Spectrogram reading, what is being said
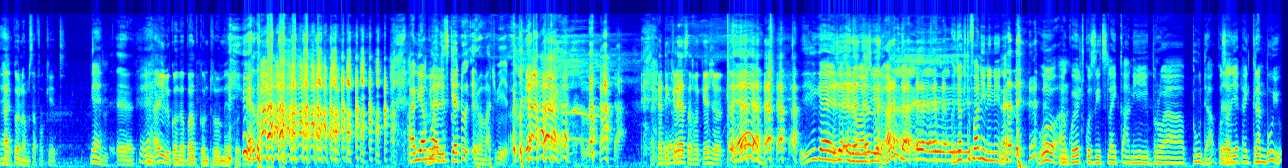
ako na msuffocate. Yeah. Eh, hai ilikuanga birth control method. Aliamua Vile tu akadeclare suffocation. Aja kitu fani ni nini? Wo anko wetu cause its like ani broa buda yeah. like grand buyu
